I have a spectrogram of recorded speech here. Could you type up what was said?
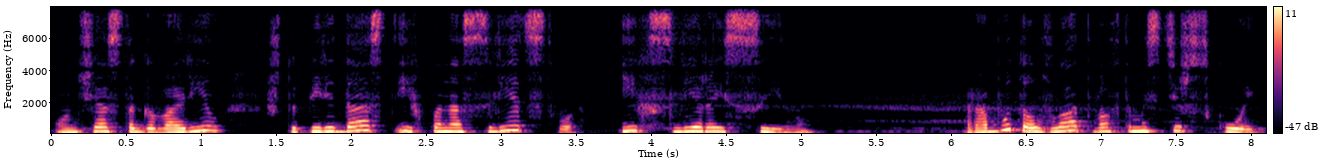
Он часто говорил, что передаст их по наследству их с Лерой сыну. Работал Влад в автомастерской,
